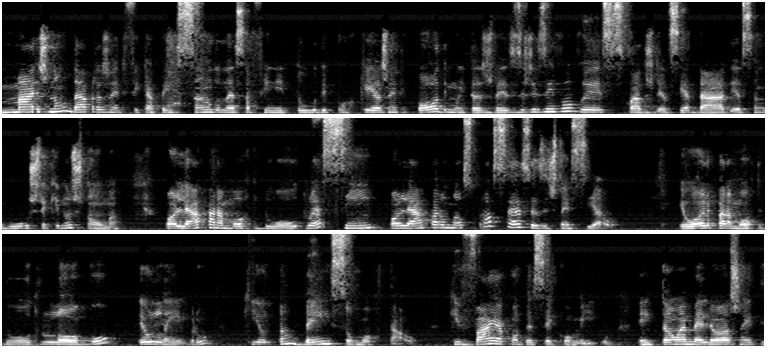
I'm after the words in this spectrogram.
mas não dá para a gente ficar pensando nessa finitude, porque a gente pode muitas vezes desenvolver esses quadros de ansiedade, essa angústia que nos toma. Olhar para a morte do outro é sim olhar para o nosso processo existencial. Eu olho para a morte do outro, logo eu lembro que eu também sou mortal, que vai acontecer comigo. Então é melhor a gente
